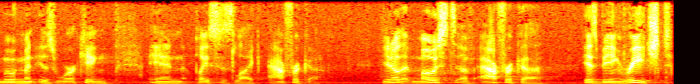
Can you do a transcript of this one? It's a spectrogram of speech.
movement is working in places like Africa. You know that most of Africa is being reached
